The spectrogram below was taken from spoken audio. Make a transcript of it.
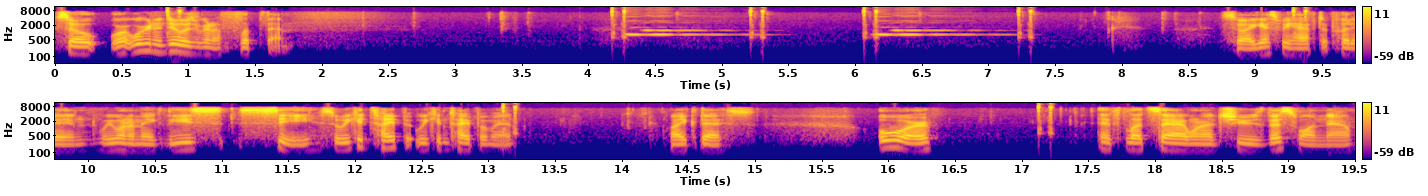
So what we're going to do is we're going to flip them. So I guess we have to put in, we want to make these C, so we could type it, we can type them in like this. Or if let's say I want to choose this one now,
